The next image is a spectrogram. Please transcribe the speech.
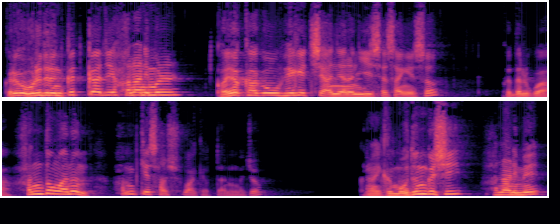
그리고 우리들은 끝까지 하나님을 거역하고 회개치 아니하는 이 세상에서 그들과 한동안은 함께 살 수밖에 없다는 거죠. 그러나 그 모든 것이 하나님의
